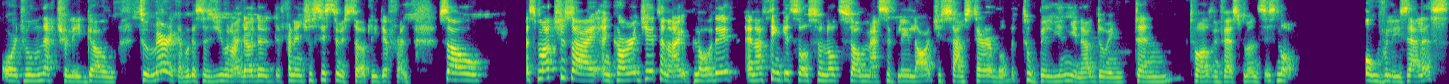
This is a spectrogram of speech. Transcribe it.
or it will naturally go to America because, as you and I know, the, the financial system is totally different. So as much as I encourage it and I applaud it, and I think it's also not so massively large, it sounds terrible, but 2 billion, you know, doing 10, 12 investments is not overly zealous.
